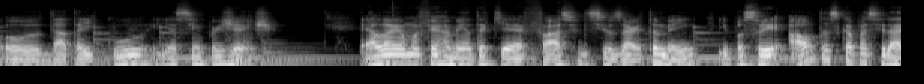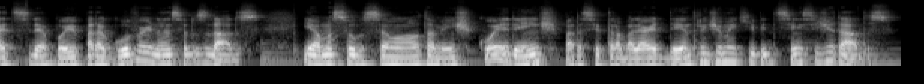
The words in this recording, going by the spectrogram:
ou Dataiku e assim por diante. Ela é uma ferramenta que é fácil de se usar também e possui altas capacidades de apoio para a governança dos dados, e é uma solução altamente coerente para se trabalhar dentro de uma equipe de ciência de dados.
